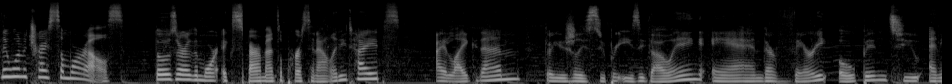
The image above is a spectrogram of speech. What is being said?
They want to try somewhere else. Those are the more experimental personality types. I like them. They're usually super easygoing and they're very open to any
